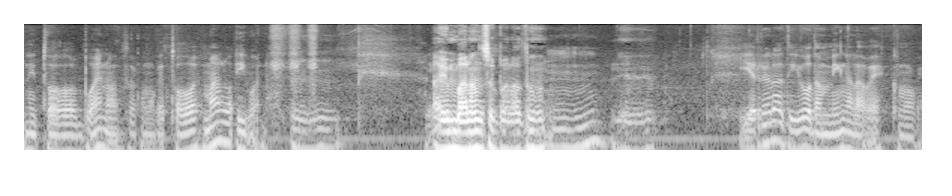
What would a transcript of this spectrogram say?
ni todo es bueno. O sea, como que todo es malo y bueno. Hay un balance para todo. Yeah. Y es relativo también a la vez, como que.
